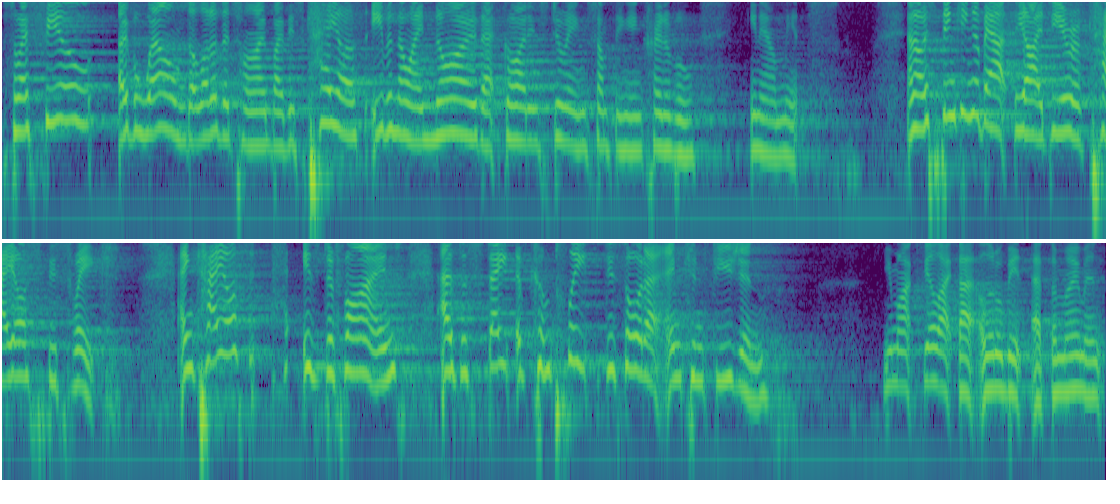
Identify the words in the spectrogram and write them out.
So I feel overwhelmed a lot of the time by this chaos, even though I know that God is doing something incredible in our midst. And I was thinking about the idea of chaos this week. And chaos is defined as a state of complete disorder and confusion. You might feel like that a little bit at the moment.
